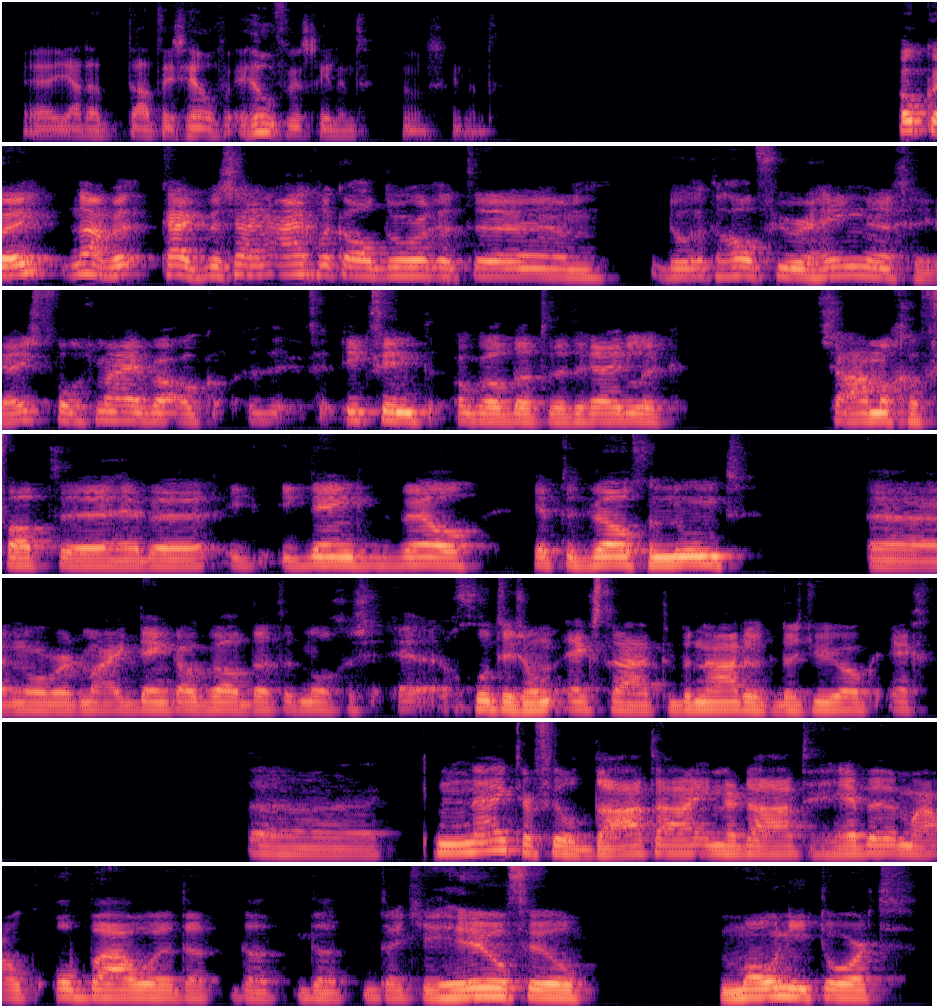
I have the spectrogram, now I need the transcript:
ja, dat, dat is heel, heel verschillend. Heel verschillend. Oké, nou, kijk, we zijn eigenlijk al door het, ehm, door het half uur heen gereisd. Volgens mij hebben we ook, ik vind ook wel dat we het redelijk samengevat uh, hebben. Ik, ik denk wel, je hebt het wel genoemd, uh, Norbert, maar ik denk ook wel dat het nog eens eh, goed is om extra te benadrukken dat jullie ook echt uh, knijter veel data inderdaad hebben, maar ook opbouwen dat, dat, dat, dat je heel veel monitort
